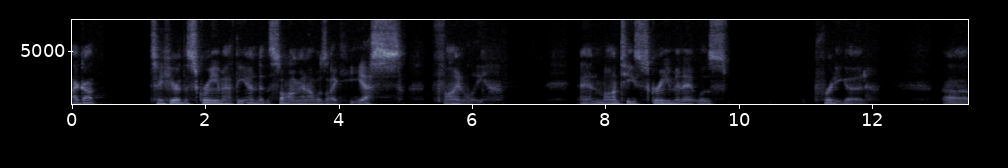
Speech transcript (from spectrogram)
I got to hear the scream at the end of the song, and I was like, yes, finally. And Monty's scream in it was pretty good. Uh,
